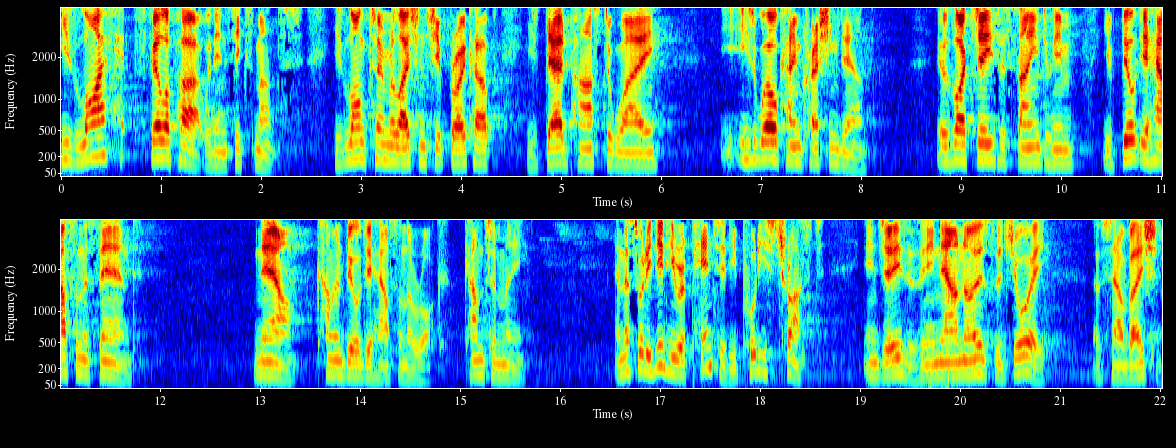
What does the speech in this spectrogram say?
his life fell apart within six months. His long term relationship broke up. His dad passed away. His world came crashing down. It was like Jesus saying to him, You've built your house on the sand. Now, come and build your house on the rock. Come to me. And that's what he did. He repented. He put his trust in Jesus, and he now knows the joy of salvation.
